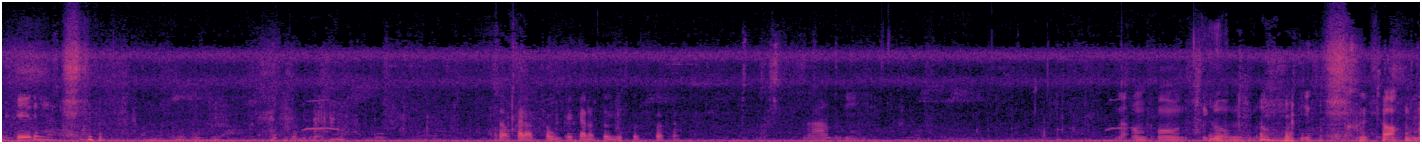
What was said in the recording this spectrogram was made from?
ត់គេទេសក់ការ៉ាត់ធំគេកាន់ទូយូស្ពឹកស្ពឹកដល់ពីដាក់អំផងទីក្រុងដល់ពីចង់ពី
